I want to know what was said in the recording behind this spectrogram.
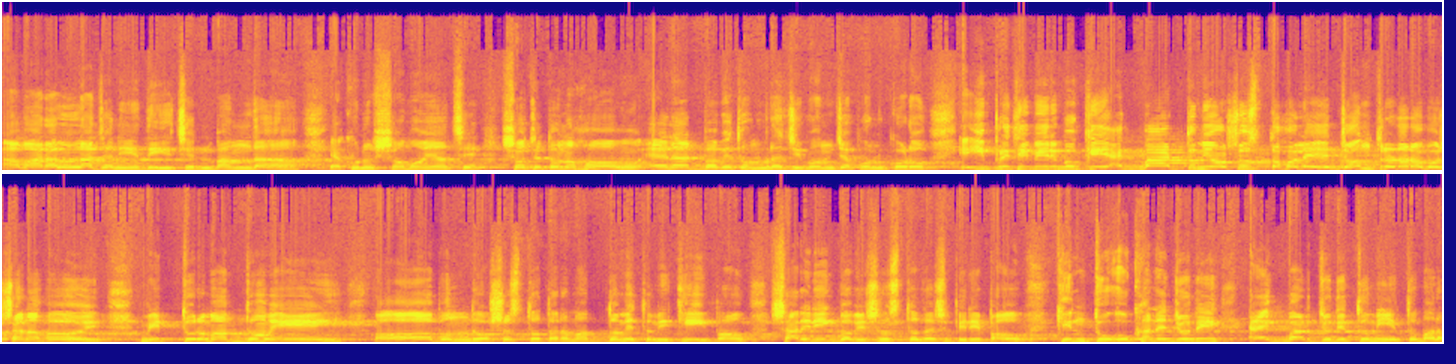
আবার আল্লাহ জানিয়ে দিয়েছেন, বান্দা, এখনও সময় আছে, সচেতন হও অ্যালার্ট ভাবে তোমরা জীবন যাপন করো। এই পৃথিবীর বুকে একবার তুমি অসুস্থ হলে যন্ত্রণার অবসান হয়। মৃত্যুর মাধ্যমে, অ বন্ধু, অসুস্থতার মাধ্যমে তুমি কি পাও? শারীরিকভাবে সুস্থতা ফিরে পাও। কিন্তু ওখানে যদি একবার যদি তুমি তোমার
